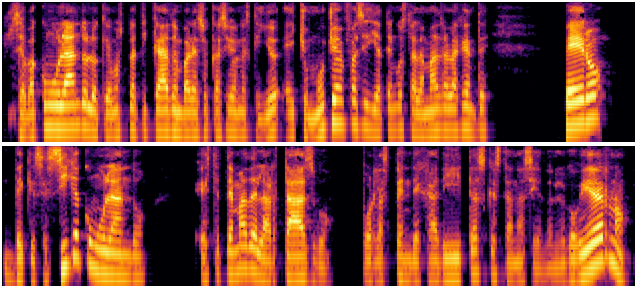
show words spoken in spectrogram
se va acumulando lo que hemos platicado en varias ocasiones, que yo he hecho mucho énfasis, ya tengo hasta la madre a la gente, pero de que se sigue acumulando este tema del hartazgo por las pendejaditas que están haciendo en el gobierno.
